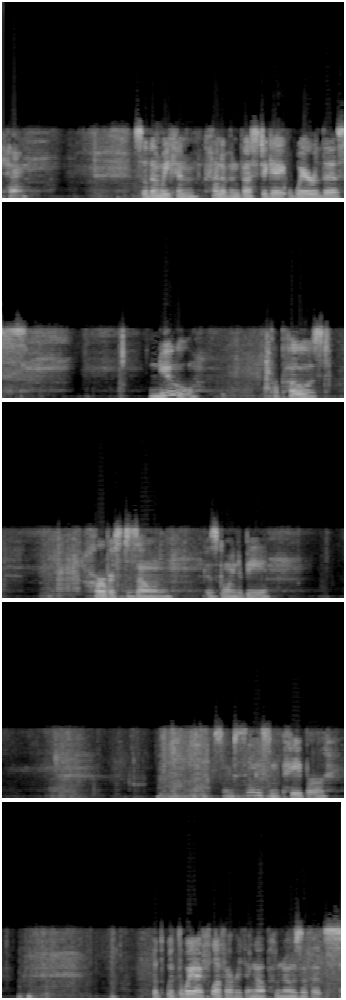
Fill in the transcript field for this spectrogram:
Okay. So then we can kind of investigate where this new proposed harvest zone is going to be. So I'm seeing some paper, but with the way I fluff everything up, who knows if it's,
